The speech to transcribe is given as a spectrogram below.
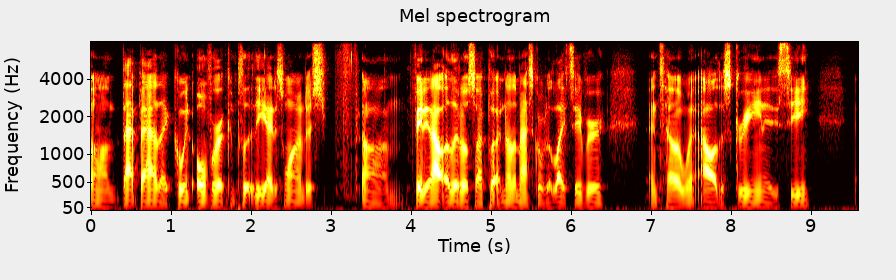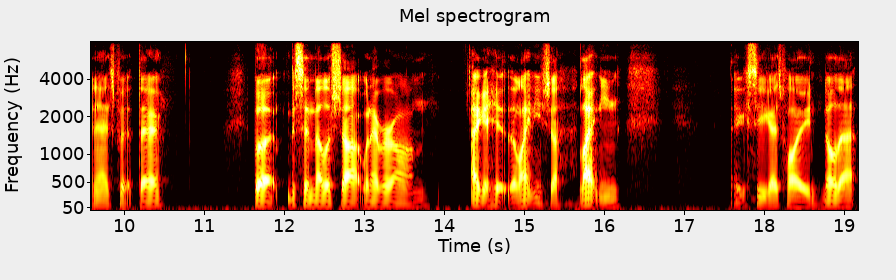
um, that bad, like going over it completely. I just wanted to um, fade it out a little, so I put another mask over the lightsaber until it went out of the screen, as you see, and I just put it there. But this is another shot whenever um, I get hit the lightning shot, lightning. You can see, you guys probably know that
